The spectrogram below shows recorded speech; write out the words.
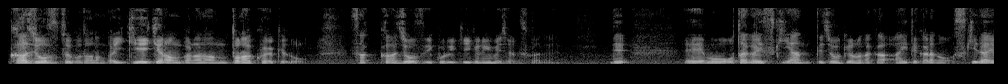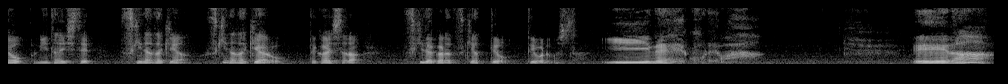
カー上手ということはなんかイケイケなんかな？なんとなくやけど。サッカー上手イコールイケイケのイメージあるんですからね。で、えーもうお互い好きやんって状況の中相手からの好きだよに対して好きなだけやん好きなだけやろって返したら好きだから付き合ってよって言われました。いいね。これは。ええな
